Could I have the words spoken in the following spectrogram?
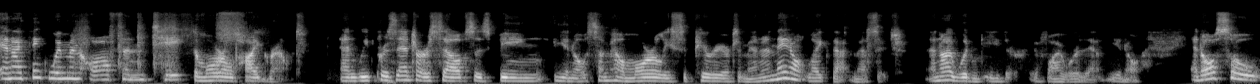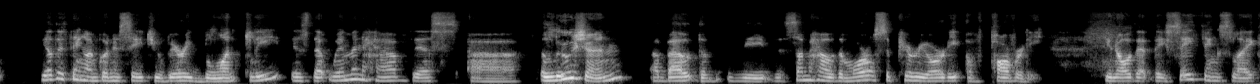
And I think women often take the moral high ground. and we present ourselves as being, you know, somehow morally superior to men, and they don't like that message. And I wouldn't either if I were them, you know. And also, the other thing I'm going to say to you very bluntly is that women have this uh, illusion about the, the, the somehow the moral superiority of poverty. You know that they say things like,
